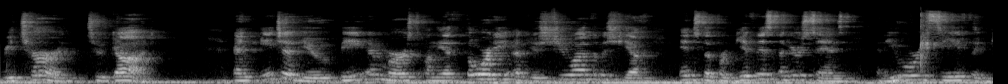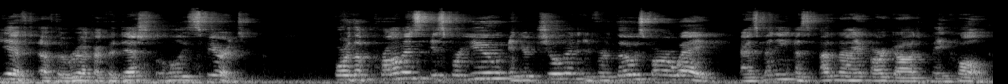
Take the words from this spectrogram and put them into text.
Return to God. And each of you be immersed on the authority of Yeshua the Mashiach into the forgiveness of your sins, and you will receive the gift of the Ruach HaKodesh, the Holy Spirit. For the promise is for you and your children and for those far away, as many as Adonai our God may call.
